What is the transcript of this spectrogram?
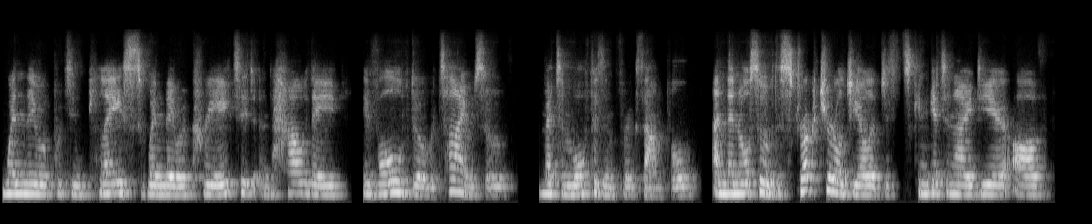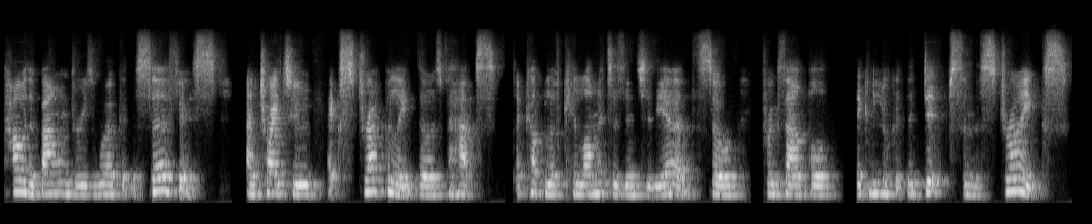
when they were put in place, when they were created, and how they evolved over time. So, metamorphism, for example. And then also, the structural geologists can get an idea of how the boundaries work at the surface and try to extrapolate those perhaps a couple of kilometers into the earth. So, for example, they can look at the dips and the strikes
